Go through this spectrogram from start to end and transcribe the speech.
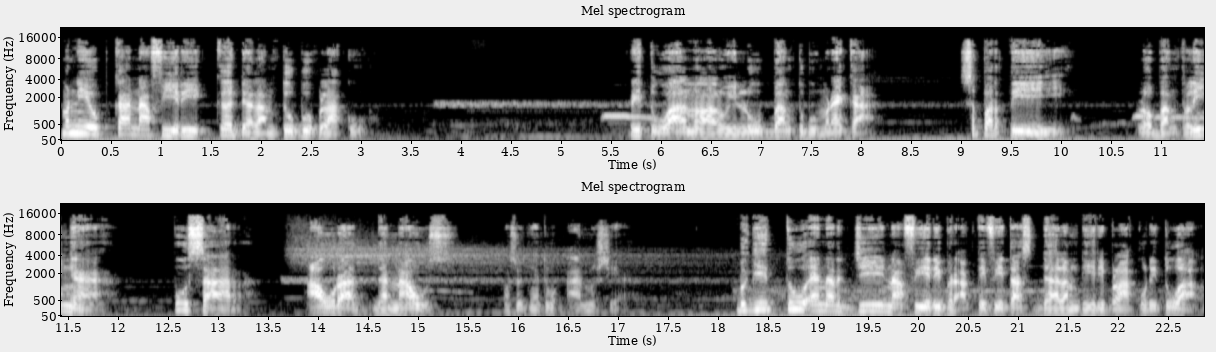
meniupkan nafiri ke dalam tubuh pelaku. Ritual melalui lubang tubuh mereka seperti lubang telinga, pusar, aurat, dan naus. Maksudnya itu anus ya. Begitu energi nafiri beraktivitas dalam diri pelaku ritual,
